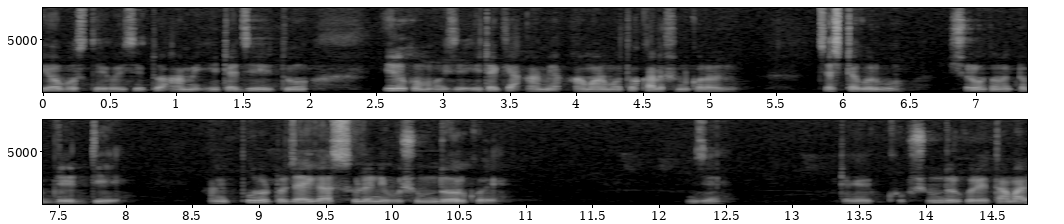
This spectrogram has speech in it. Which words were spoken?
এই অবস্থায় হয়েছে। তো আমি এটা যেহেতু এরকম হয়েছে, এটাকে আমি আমার মতো কালেকশন করার চেষ্টা করব। সর্বপ্রথম একটা ব্লেড দিয়ে আমি পুরোটা জায়গা সুলে নেব সুন্দর করে। যে এটাকে খুব সুন্দর করে তামার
